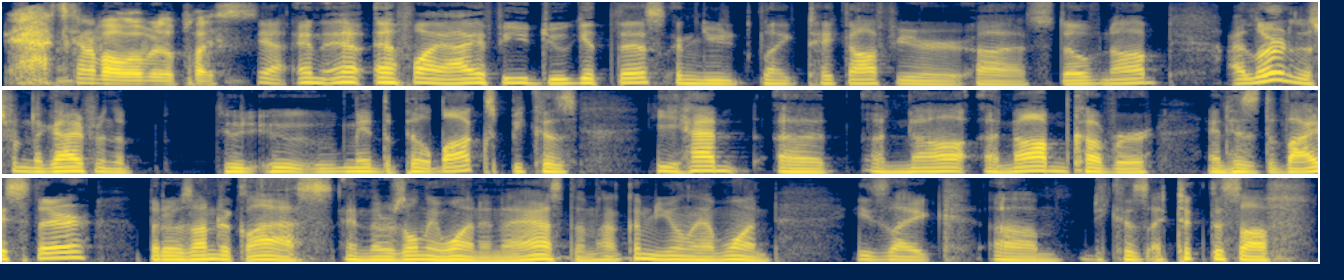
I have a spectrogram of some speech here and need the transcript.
yeah, it's kind of all over the place. Yeah, and F- FYI, if you do get this and you like take off your uh, stove knob, I learned this from the guy from the who who made the pillbox because he had a a knob a knob cover and his device there, but it was under glass and there was only one. And I asked him, "How come you only have one?" He's like, um, "Because I took this off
